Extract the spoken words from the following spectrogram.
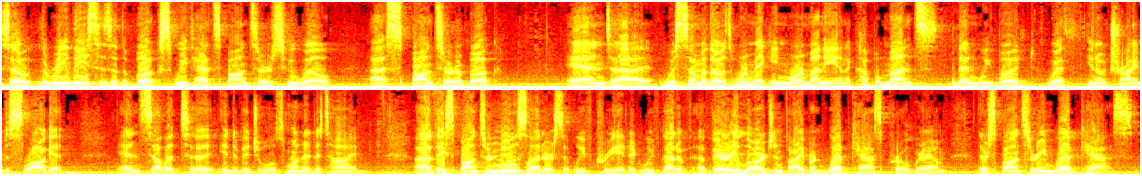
So the releases of the books, we've had sponsors who will uh, sponsor a book, and uh, with some of those, we're making more money in a couple months than we would with, you know, trying to slog it and sell it to individuals one at a time. Uh, They sponsor newsletters that we've created. We've got a a very large and vibrant webcast program. They're sponsoring webcasts.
